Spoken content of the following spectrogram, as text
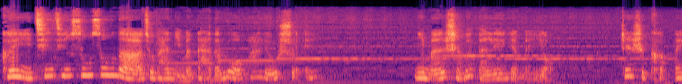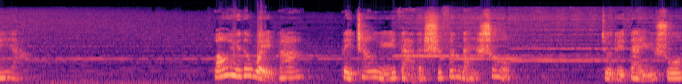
可以轻轻松松的就把你们打得落花流水。你们什么本领也没有，真是可悲呀！”黄鱼的尾巴被章鱼打得十分难受，就对带鱼说：“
